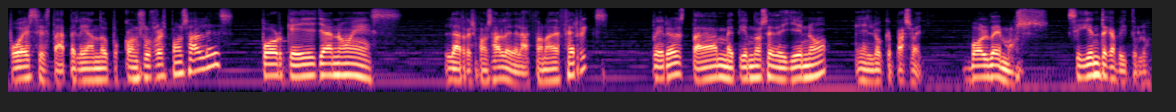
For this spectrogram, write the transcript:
pues está peleando con sus responsables porque ella no es la responsable de la zona de Ferrix, pero está metiéndose de lleno en lo que pasó allí. Volvemos. Siguiente capítulo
